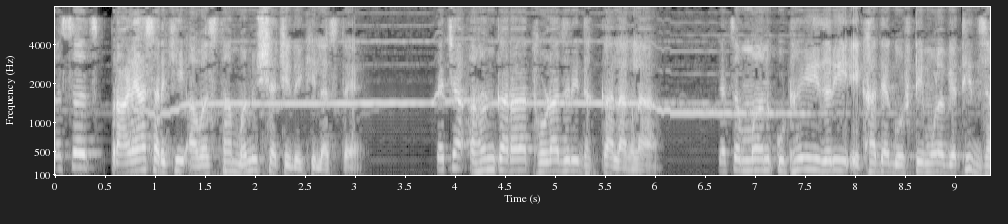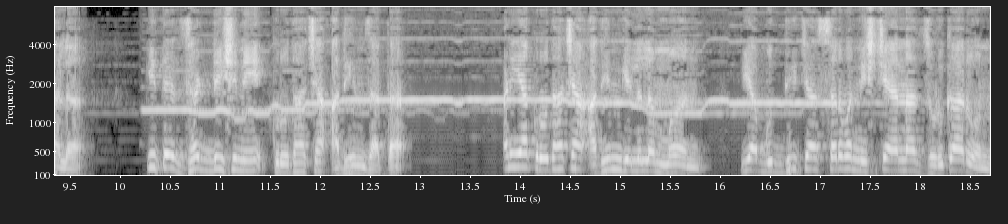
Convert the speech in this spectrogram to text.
तसंच प्राण्यासारखी अवस्था मनुष्याची देखील असते. त्याच्या अहंकाराला थोडा जरी धक्का लागला त्याचं मन कुठेही जरी एखाद्या गोष्टीमुळे व्यथित झालं की ते झट दिशेने क्रोधाच्या अधीन जातं. आणि या क्रोधाच्या अधीन गेलेलं मन या बुद्धीच्या सर्व निश्चयांना झुडकारून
